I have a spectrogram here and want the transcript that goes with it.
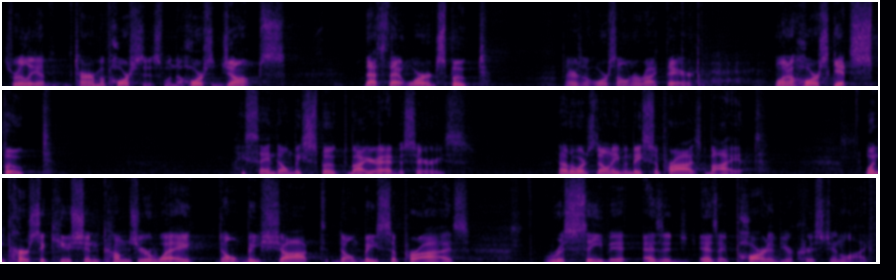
It's really a term of horses. When the horse jumps, that's that word, spooked. There's a horse owner right there. When a horse gets spooked, He's saying, don't be spooked by your adversaries. In other words, don't even be surprised by it. When persecution comes your way, don't be shocked, don't be surprised. Receive it as a, as a part of your Christian life.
